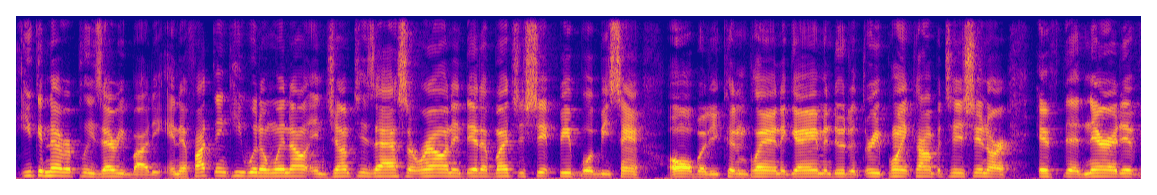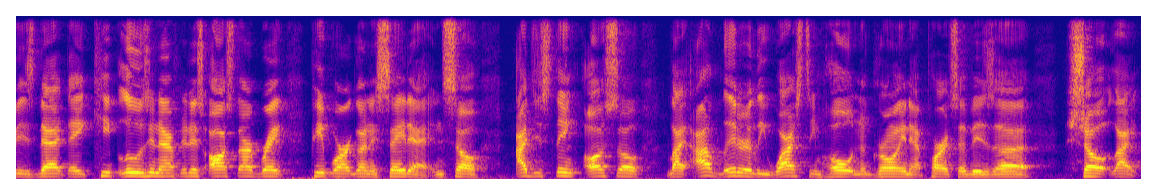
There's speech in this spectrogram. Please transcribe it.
you can never please everybody, and if I think he would have went out and jumped his ass around and did a bunch of shit, people would be saying, "Oh, but he couldn't play in the game and do the three point competition." Or if the narrative is that they keep losing after this All Star break, people are gonna say that, and so I just think also like I literally watched him holding a groin at parts of his uh show, like.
